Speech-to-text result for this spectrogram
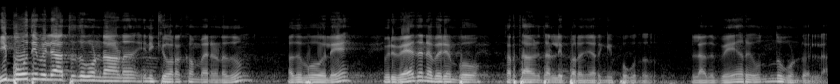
ഈ ബോധ്യമില്ലാത്തത് കൊണ്ടാണ് എനിക്ക് ഉറക്കം വരണതും അതുപോലെ ഒരു വേദന വരുമ്പോൾ കർത്താവിന് തള്ളി പറഞ്ഞിറങ്ങിപ്പോകുന്നതും അല്ലാതെ വേറെ ഒന്നുകൊണ്ടുമല്ല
